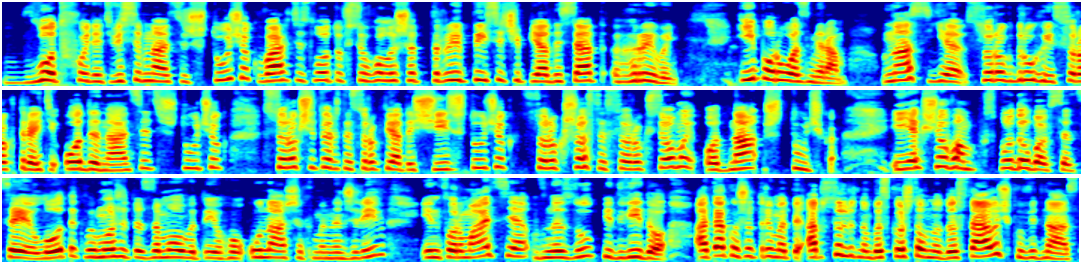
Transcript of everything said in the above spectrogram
в лот входять 18 штучок. Вартість лоту всього лише 3050 гривень. І по розмірам. У нас є 42, 43, 11 штучок, 44, 45, 6 штучок, 46, 47, 1 штучка. І якщо вам сподобався цей лотик, ви можете замовити його у наших менеджерів. Інформація внизу під відео, а також отримати абсолютно безкоштовну доставочку від нас.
